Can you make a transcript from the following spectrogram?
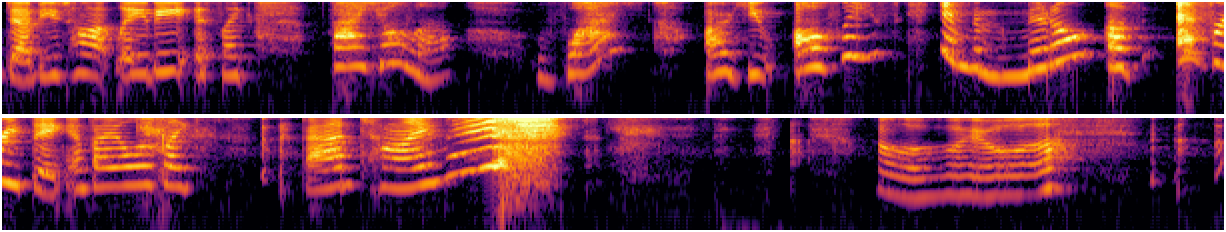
debutante lady is like, Viola, why are you always in the middle of everything? And Viola's like, bad timing. I love Viola.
